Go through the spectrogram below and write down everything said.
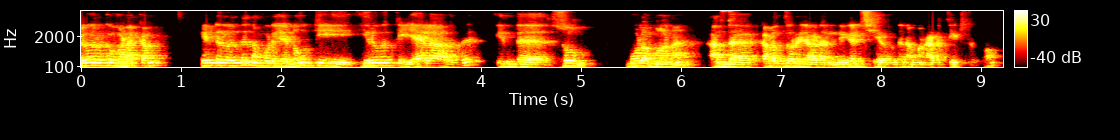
எல்லோருக்கும் வணக்கம். இன்று வந்து நம்முடைய நூத்தி இருபத்தி ஏழாவது இந்த ஜூம் மூலமான அந்த கலந்துரையாடல் நிகழ்ச்சியை வந்து நம்ம நடத்திட்டு இருக்கோம்.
